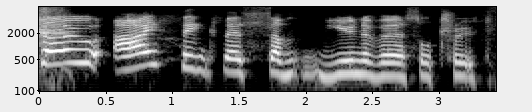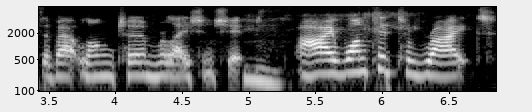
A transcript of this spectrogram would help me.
so I think there's some universal truths about long term relationships. Mm. I wanted to write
